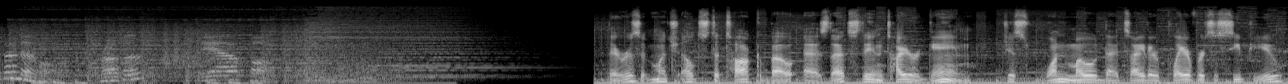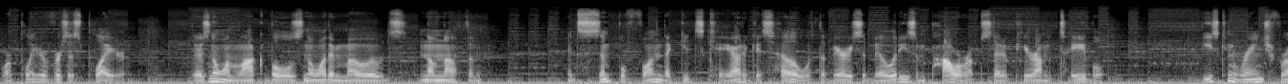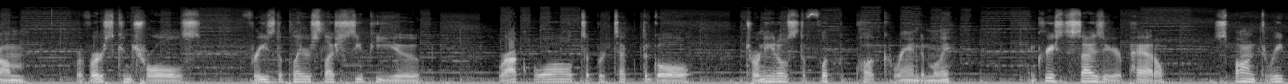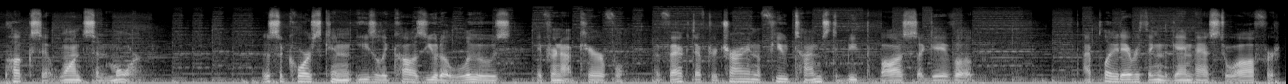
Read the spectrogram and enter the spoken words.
Thunderbolt. There isn't much else to talk about as that's the entire game. Just one mode that's either player versus CPU or player versus player. There's no unlockables, no other modes, no nothing. It's simple fun that gets chaotic as hell with the various abilities and power-ups that appear on the table. These can range from reverse controls, freeze the player slash CPU, rock wall to protect the goal, tornadoes to flip the puck randomly, increase the size of your paddle, spawn three pucks at once, and more. This, of course, can easily cause you to lose if you're not careful. In fact, after trying a few times to beat the boss, I gave up. I played everything the game has to offer.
